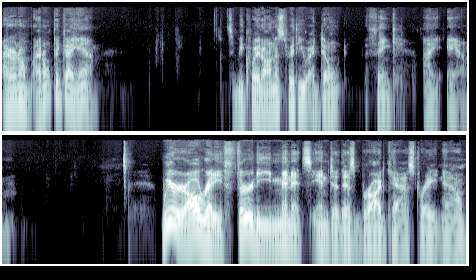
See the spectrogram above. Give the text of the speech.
I don't know. I don't think I am. To be quite honest with you, I don't think I am. We are already 30 minutes into this broadcast right now.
